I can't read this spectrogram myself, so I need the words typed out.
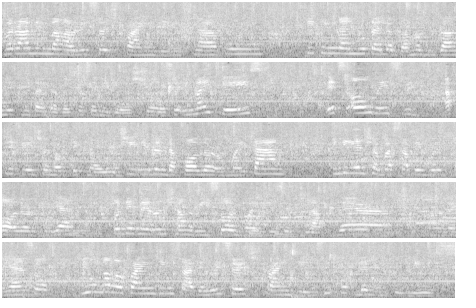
Maraming mga research findings na kung titingnan mo talaga, magagamit mo talaga siya sa negosyo. So in my case, it's always with application of technology, even the color of my tank, hindi yan siya basta favorite color ko yan. Kundi meron siyang reason why is it black there, mga ganyan. So, yung mga findings sa atin, research findings, we put them into use.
